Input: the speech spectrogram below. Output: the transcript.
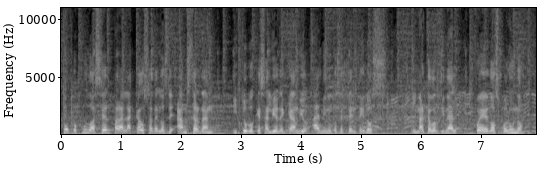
poco pudo hacer para la causa de los de Ámsterdam y tuvo que salir de cambio al minuto 72. El marcador final fue de 2 por 1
